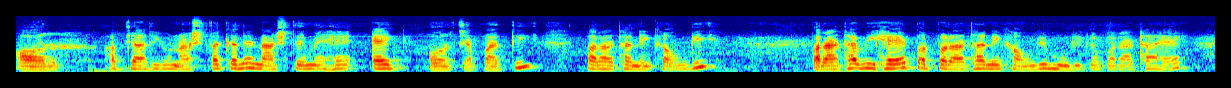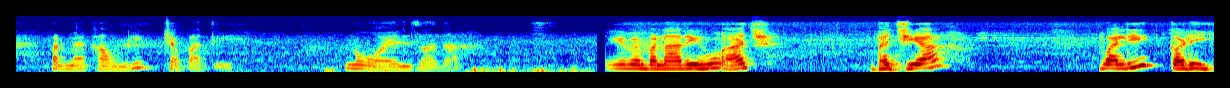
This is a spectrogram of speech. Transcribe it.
और अब जा रही हूँ नाश्ता करने। नाश्ते में है एग और चपाती। पराठा नहीं खाऊँगी। पराठा भी है, पर पराठा नहीं खाऊँगी। मूली का पराठा है, पर मैं खाऊँगी चपाती। नो ऑयल ज़्यादा। ये मैं बना रही हूँ आज भजिया। वाली कढ़ी।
